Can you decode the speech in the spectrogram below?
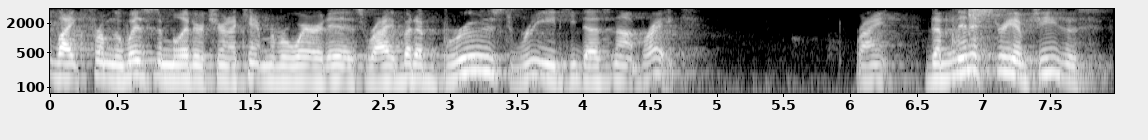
like from the wisdom literature, and I can't remember where it is, right? But a bruised reed he does not break, right? The ministry of Jesus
